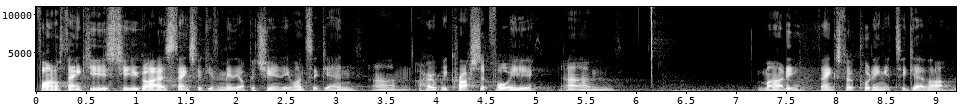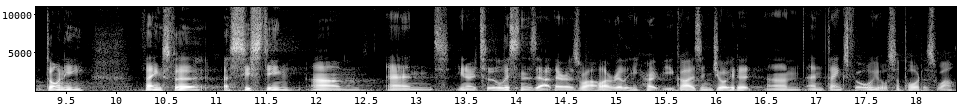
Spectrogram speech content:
final thank yous to you guys. Thanks for giving me the opportunity once again. Um, I hope we crushed it for you. Um, Marty, thanks for putting it together. Donny, thanks for assisting. Um, and you know, to the listeners out there as well, I really hope you guys enjoyed it. Um, and thanks for all your support as well.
